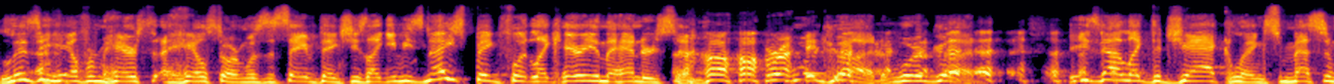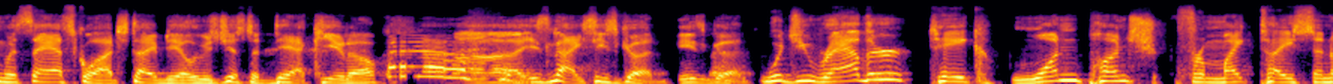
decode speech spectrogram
Lizzie Hale from Hair, Halestorm was the same thing. She's like, if he's nice Bigfoot like Harry and the Henderson, All right. we're good. We're good. He's not like the Jack Links messing with Sasquatch type deal, who's just a dick, you know? Uh, he's nice. He's good. He's good. Would you rather take one punch from Mike Tyson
